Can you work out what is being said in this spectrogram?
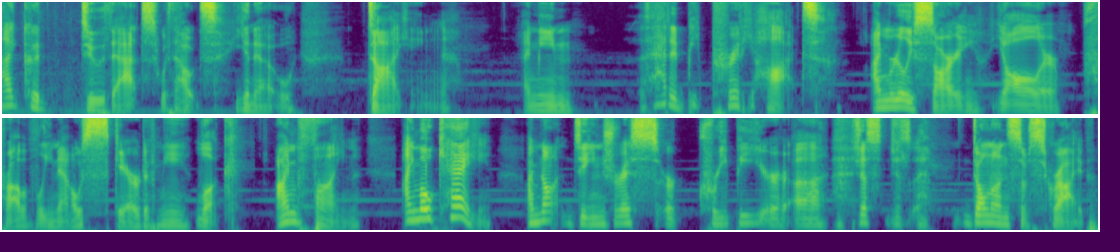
I could do that without, you know, dying. I mean, that'd be pretty hot. I'm really sorry, y'all are probably now scared of me. Look, I'm fine. I'm okay. I'm not dangerous or creepy or, uh, just, just, uh, don't unsubscribe.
